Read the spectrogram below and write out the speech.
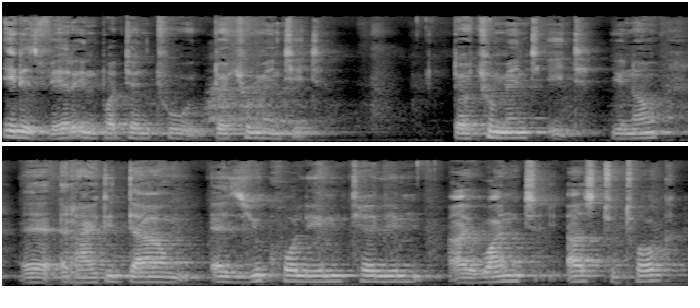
it is very important to document it. Document it, you know, uh, write it down. As you call him, tell him, I want us to talk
